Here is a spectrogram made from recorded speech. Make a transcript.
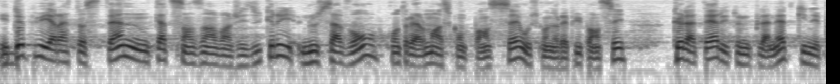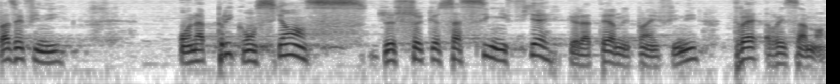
Et depuis Eratosthène, 400 ans avant Jésus-Christ, nous savons, contrairement à ce qu'on pensait ou ce qu'on aurait pu penser, que la Terre est une planète qui n'est pas infinie. On a pris conscience de ce que ça signifiait que la Terre n'est pas infinie très récemment.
